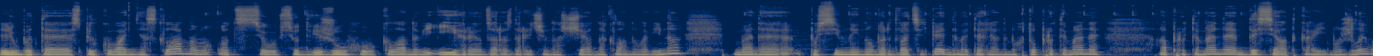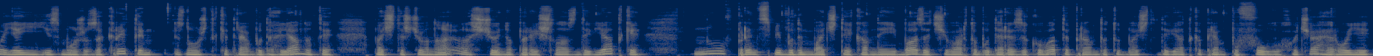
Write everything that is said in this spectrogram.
любите спілкування з кланом, от цю всю двіжуху, кланові ігри. От зараз, до речі, в нас ще одна кланова війна. У мене посівний номер 25. Давайте глянемо, хто проти мене. А проти мене десятка, і можливо я її зможу закрити. Знову ж таки, треба буде глянути. Бачите, що вона щойно перейшла з дев'ятки. Ну, в принципі, будемо бачити, яка в неї база, чи варто буде ризикувати. Правда, тут, бачите, дев'ятка прям по фулу. Хоча герої,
